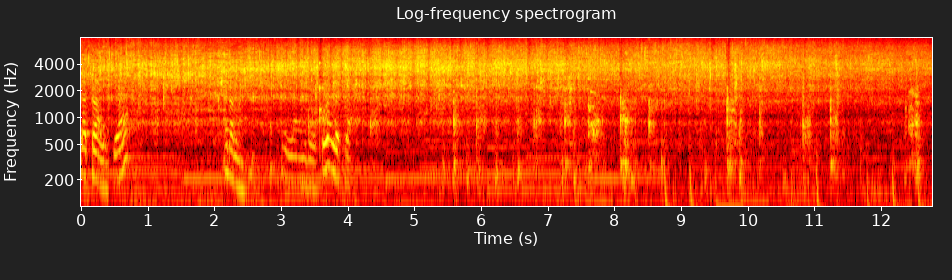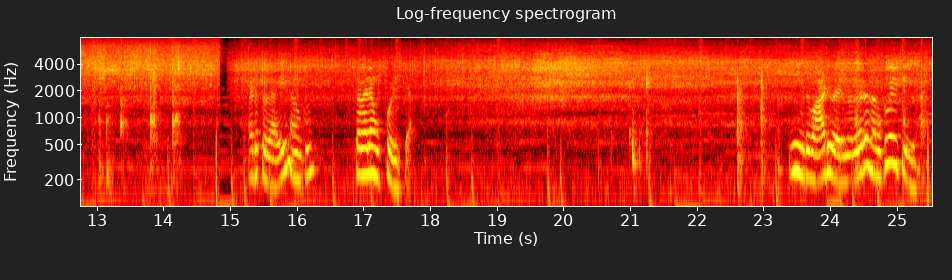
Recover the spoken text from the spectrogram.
തക്കാളിക്ക് ഇടണം എല്ലാം കൂടെ ഇട്ട് അടുത്തതായി നമുക്ക് ശകലം ഉപ്പൊഴിക്കാം. ഇനി ഇത് വാടി വരുന്നത് വരെ നമുക്ക് വെയിറ്റ് ചെയ്യാം.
